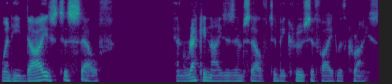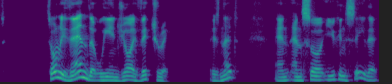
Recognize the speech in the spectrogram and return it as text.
when he dies to self and recognizes himself to be crucified with Christ. It's only then that we enjoy victory, isn't it? And, and so you can see that,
